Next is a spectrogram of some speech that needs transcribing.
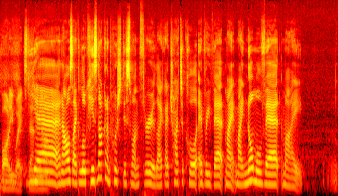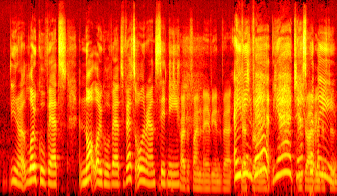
body weight standing up. Um, Yeah, and I was like, look, he's not going to push this one through. Like, I tried to call every vet, my my normal vet, my you know local vets, and not local vets, vets all around Sydney. Just tried to find an avian vet. Avian vet, yeah, desperately.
